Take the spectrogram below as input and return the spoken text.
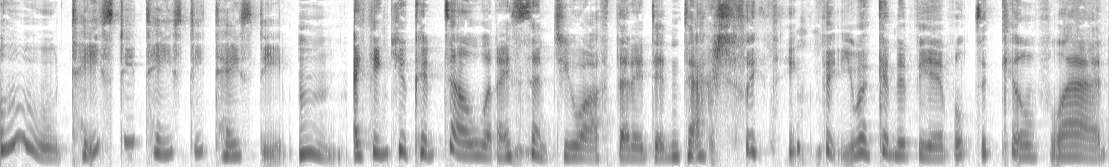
Ooh, tasty, tasty, tasty. Mm. I think you could tell when I sent you off that I didn't actually think that you were going to be able to kill Vlad.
